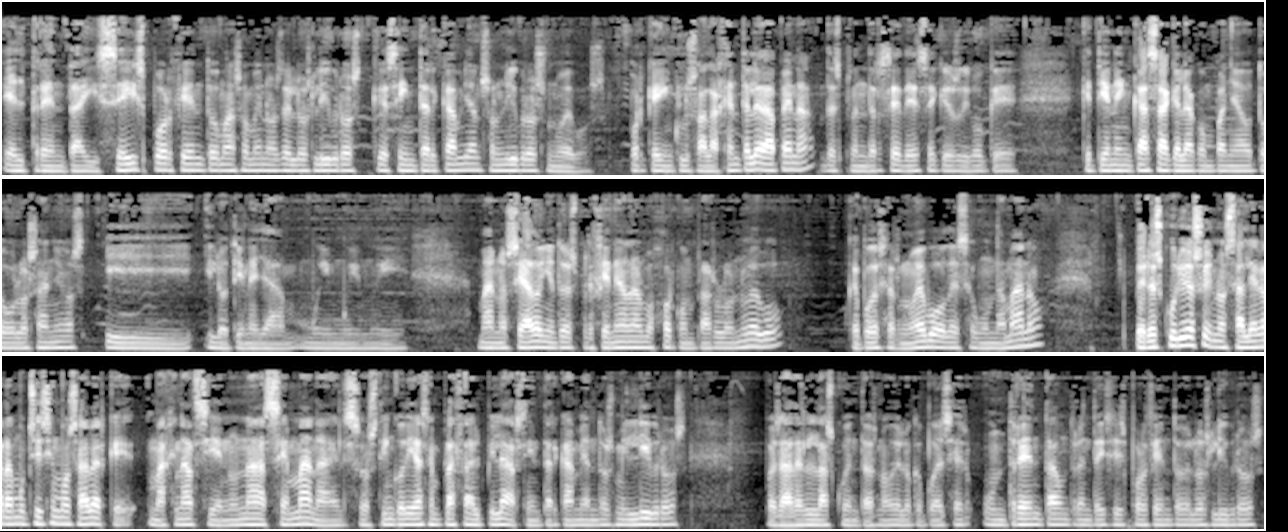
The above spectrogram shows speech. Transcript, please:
el 36% más o menos de los libros que se intercambian son libros nuevos. Porque incluso a la gente le da pena desprenderse de ese que os digo que, que tiene en casa, que le ha acompañado todos los años y, y lo tiene ya muy, muy, muy manoseado y entonces prefieren a lo mejor comprarlo nuevo, que puede ser nuevo o de segunda mano. Pero es curioso y nos alegra muchísimo saber que, imaginad si en una semana, esos cinco días en Plaza del Pilar, se intercambian 2.000 libros, pues hacer las cuentas ¿no? de lo que puede ser un 30, un 36% de los libros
